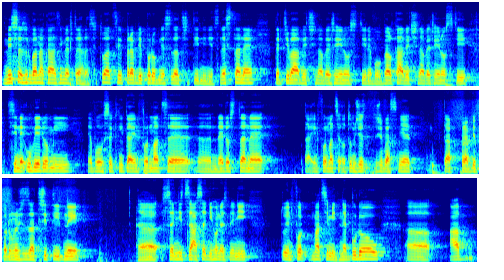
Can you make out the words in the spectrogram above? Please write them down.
my se zhruba nakázíme v téhle situaci, pravděpodobně se za tři týdny nic nestane, drtivá většina veřejnosti nebo velká většina veřejnosti si neuvědomí nebo se k ní ta informace nedostane ta informace o tom, že, že vlastně ta pravděpodobnost, že za tři týdny uh, se nic zásadního nezmění, tu informaci mít nebudou a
